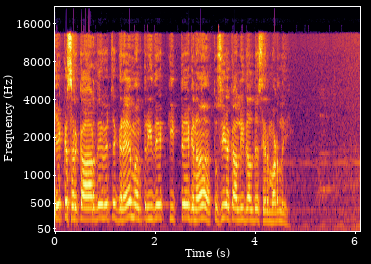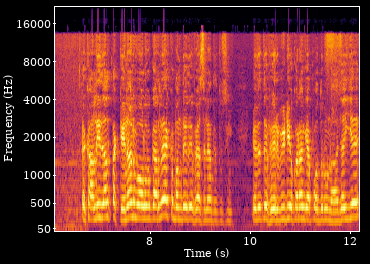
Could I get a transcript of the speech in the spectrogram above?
ਇੱਕ ਸਰਕਾਰ ਦੇ ਵਿੱਚ ਗ੍ਰਹਿ ਮੰਤਰੀ ਦੇ ਕੀਤੇ ਗੁਨਾਹ ਤੁਸੀਂ ਅਕਾਲੀ ਦਲ ਦੇ ਸਿਰ ਮੜ ਲਏ। ਅਕਾਲੀ ਦਲ ਧੱਕੇ ਨਾਲ ਇਨਵੋਲਵ ਕਰ ਲਿਆ ਇੱਕ ਬੰਦੇ ਦੇ ਫੈਸਲਿਆਂ ਤੇ ਤੁਸੀਂ। ਇਹਦੇ ਤੇ ਫੇਰ ਵੀਡੀਓ ਕਰਾਂਗੇ, ਆਪਾਂ ਉਧਰ ਨੂੰ ਨਾ ਜਾਈਏ।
